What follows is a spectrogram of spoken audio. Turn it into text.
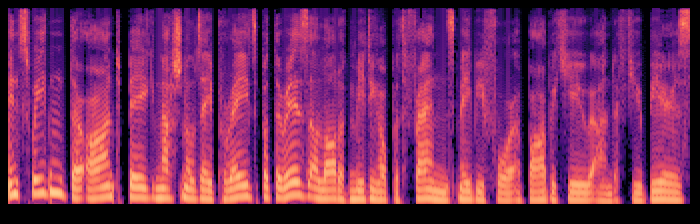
in Sweden, there aren't big National Day parades, but there is a lot of meeting up with friends, maybe for a barbecue and a few beers.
